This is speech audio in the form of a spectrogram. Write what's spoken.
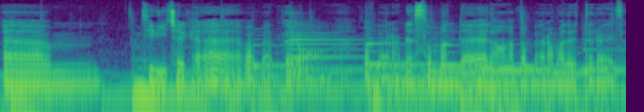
ehm, si dice che, eh, vabbè, però, eh, vabbè, era Nelson Mandela, eh, vabbè, era Madre Teresa.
